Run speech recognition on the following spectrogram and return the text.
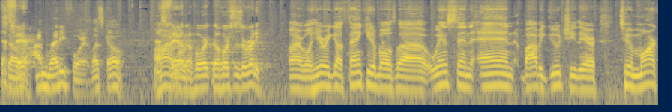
That's so fair. I'm ready for it. Let's go. That's All right, fair. well- the, hor- the horses are ready. All right, well, here we go. Thank you to both uh, Winston and Bobby Gucci there. To Mark,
